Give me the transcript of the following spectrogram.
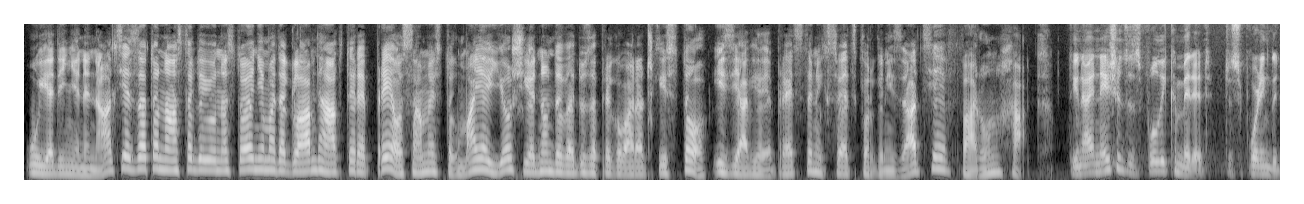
Ujedinjene nacije zato nastavljaju nastojanjima da glavne aktere pre 18. maja još jednom dovedu za pregovarački sto, izjavio je predstavnik svetske organizacije Farun Haq. The United Nations is fully committed to supporting the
